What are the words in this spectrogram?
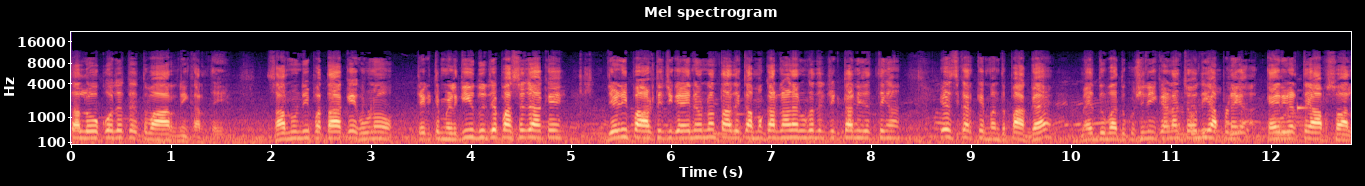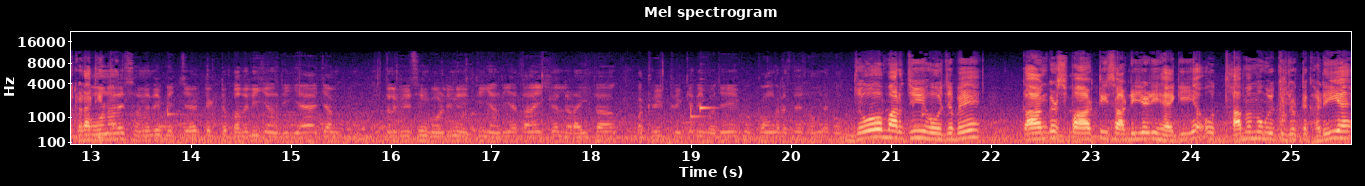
ਤਾਂ ਲੋਕ ਉਹਦੇ ਤੇ ਇਤਬਾਰ ਨਹੀਂ ਕਰਦੇ। ਸਾਨੂੰ ਨਹੀਂ ਪਤਾ ਕਿ ਹੁਣ ਟਿਕਟ ਮਿਲ ਗਈ ਦੂਜੇ ਪਾਸੇ ਜਾ ਕੇ। ਜਿਹੜੀ ਪਾਰਟੀ 'ਚ ਗਏ ਨੇ ਉਹਨਾਂ ਤਾਂ ਦੇ ਕੰਮ ਕਰਨ ਵਾਲਿਆਂ ਨੂੰ ਕਦੇ ਟਿਕਟਾਂ ਨਹੀਂ ਦਿੱਤੀਆਂ। ਇਸ ਕਰਕੇ ਮੰਦਭਾਗਾ ਹੈ। ਮੈਂ ਤੋਂ ਵੱਧ ਕੁਝ ਨਹੀਂ ਕਹਿਣਾ ਚਾਹੁੰਦੀ। ਆਪਣੇ ਕੈਰੀਅਰ ਤੇ ਆਪ ਸਵਾਲ ਖੜਾ ਆਉਣ ਕੀਤਾ ਵਾਲੇ ਸਮੇਂ ਦੇ ਵਿੱਚ ਟਿਕਟ ਬਦਲੀ ਜਾਂਦੀ ਹੈ ਜਾਂ ਦਲਵੀਰ ਸਿੰਘ ਗੋਲਡੀ ਨੂੰ ਦਿੱਤੀ ਜਾਂਦੀ ਹੈ ਤਾਂ ਇੱਕ ਲੜਾਈ ਤਾਂ ਵੱਖਰੀ ਤਰੀਕੇ ਦੀ ਹੋ ਜਾਏਗੀ। ਕਾਂਗਰਸ ਦੇ ਸਾਹਮਣੇ ਜੋ ਮਰਜ਼ੀ ਹੋ ਜਾਵੇ ਕਾਂਗਰਸ ਪਾਰਟੀ ਸਾਡੀ ਜਿਹੜੀ ਹੈਗੀ ਆ ਉਹ ਥੰਮ ਵਾਂਗੂ ਇਕਜੁੱਟ ਖੜੀ ਹੈ।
